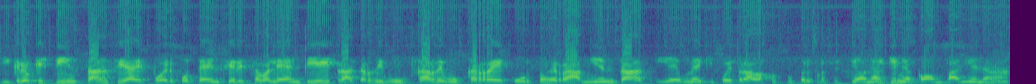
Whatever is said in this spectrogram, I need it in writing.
y creo que esta instancia es poder potenciar esa valentía y tratar de buscar, de buscar recursos, herramientas y un equipo de trabajo súper profesional que me acompañen a,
